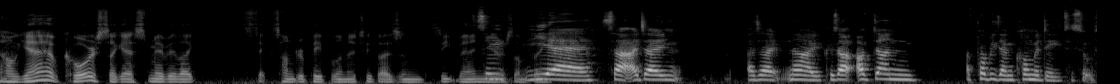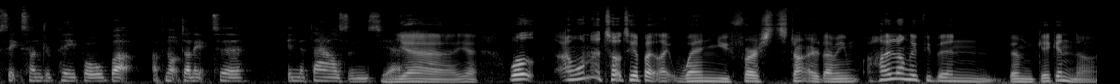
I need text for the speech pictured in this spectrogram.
Oh yeah, of course. I guess maybe like six hundred people in a two thousand seat venue See, or something. Yeah, so I don't, I don't know because I've done, I've probably done comedy to sort of 600 people, but I've not done it to in the thousands yet. Yeah, yeah. Well, I want to talk to you about like when you first started. I mean, how long have you been been gigging now?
